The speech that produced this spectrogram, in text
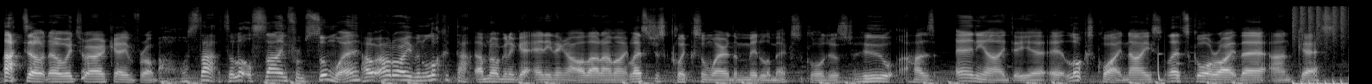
I don't know which way I came from. Oh, what's that? It's a little sign from somewhere. How, how do I even look at that? I'm not going to get anything out of that, am I? Let's just click somewhere in the middle of Mexico. Just who has any idea? It looks quite nice. Let's go right there and guess.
